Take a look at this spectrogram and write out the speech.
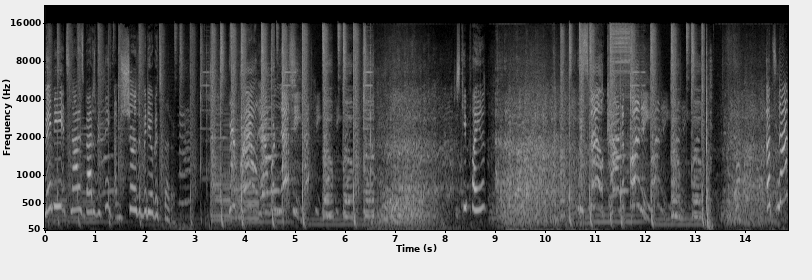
maybe it's not as bad as we think. I'm sure the video gets better. We're brown and we're nutty. Boop, boop, boop. Just keep playing it. We smell kind of funny. Boop, boop. That's not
